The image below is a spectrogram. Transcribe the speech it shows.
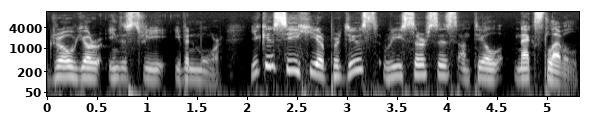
grow your industry even more. You can see here produce resources until next level.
